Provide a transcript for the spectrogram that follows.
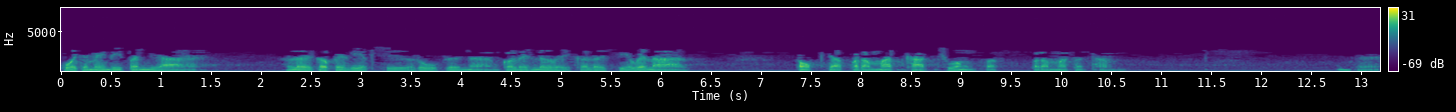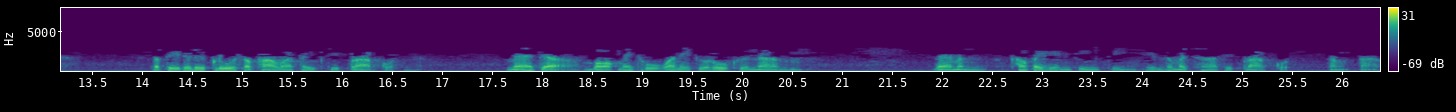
กลัวจะไม่มีปัญญา เลยก็ไปเรียกชื่อรูปหรือนามก็เลยเลย ก็เลยเสียเวลา ตกจากปรมัตขาดช่วงปรมัตธรรมสติได้ลึกรู้สภาวะที่ที่ปรากฏ แม้จะบอกไม่ถูกว่านี่คือรูปคือนามแต่มันเข้าไปเห็นจริง ๆ เห็นธรรมชาติที่ปรากฏต่าง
